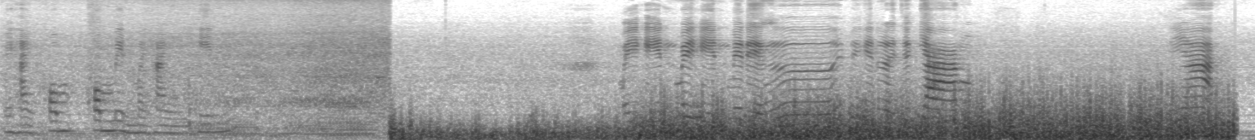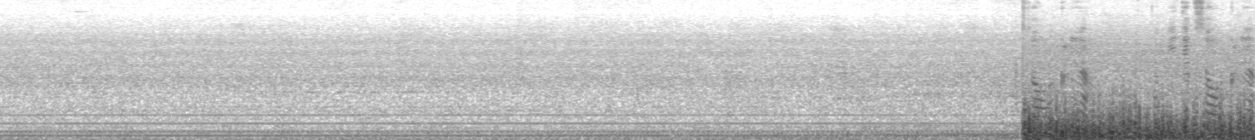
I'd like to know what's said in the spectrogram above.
ไม่ให้คอมคอมเมนต์ไม่ให้เห็นไม่เห็นไม่เห็นไม่แดงเอ้ย ไม่เห็นอะไรจักอย่าง เนี่ยสองเครื่องถ้ามีจักสองเครื่อง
